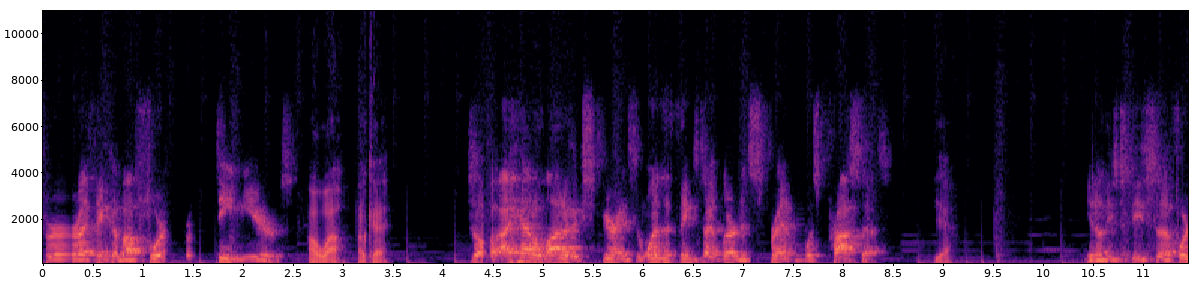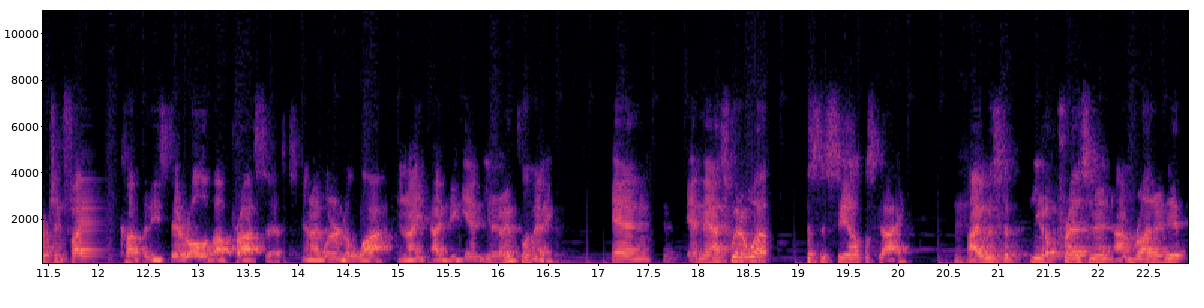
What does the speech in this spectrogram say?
for I think about 14 years. Oh wow! Okay. So I had a lot of experience, and one of the things I learned at Sprint was process. Yeah. You know these these uh, Fortune 5 companies, they're all about process, and I learned a lot, and I, I began you know implementing and and that's what it was. I was the sales guy. Mm-hmm. I was the you know president. I'm running it.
